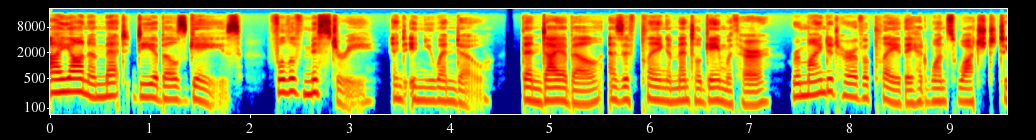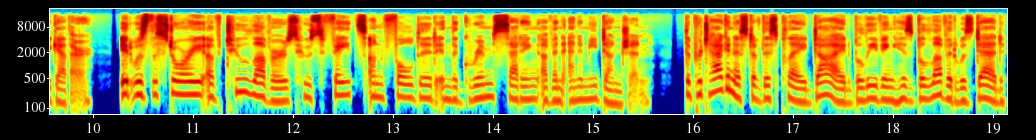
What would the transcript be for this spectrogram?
Ayana met Diabel's gaze, full of mystery and innuendo. Then Diabel, as if playing a mental game with her, reminded her of a play they had once watched together. It was the story of two lovers whose fates unfolded in the grim setting of an enemy dungeon. The protagonist of this play died believing his beloved was dead,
